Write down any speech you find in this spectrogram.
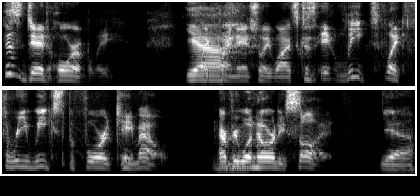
this did horribly, Yeah. like financially wise, because it leaked like three weeks before it came out. Mhm. Everyone already saw it. Yeah.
